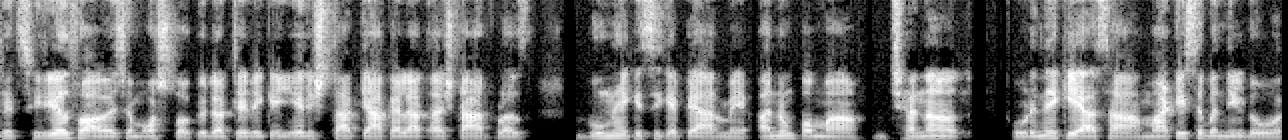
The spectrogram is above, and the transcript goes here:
જે સિરિયલ્સો આવે છે મોસ્ટ પોપ્યુલર જેવી કે યે રિશ્તા ક્યાં કહેલાતા સ્ટાર પ્લસ ગુમ હે કિસી કે પ્યાર મેં, અનુપમા, જનક, ઉડને કી આશા, માટી સે બંધી ડોર,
